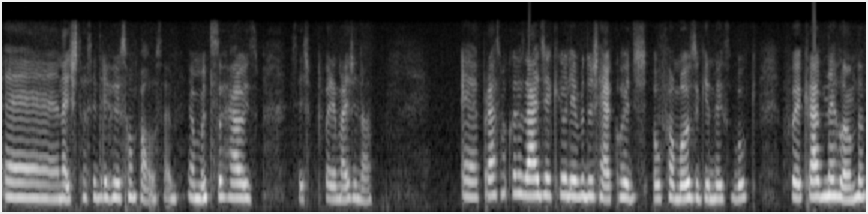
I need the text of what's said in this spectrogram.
é, na distância entre Rio e São Paulo, sabe? É muito surreal isso, vocês podem imaginar. É, próxima curiosidade é que o livro dos recordes, o famoso Guinness Book, foi criado na Irlanda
